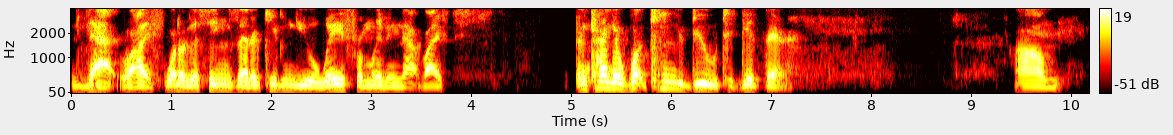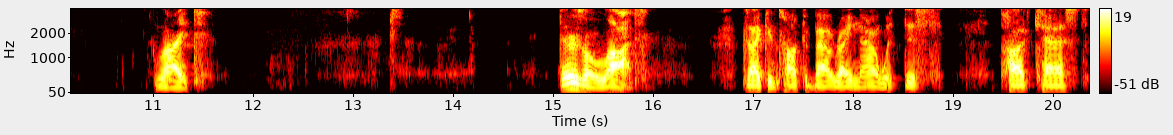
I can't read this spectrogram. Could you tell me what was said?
that life. What are the things that are keeping you away from living that life? And kind of what can you do to get there? Um, like, there's a lot that I can talk about right now with this podcast.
